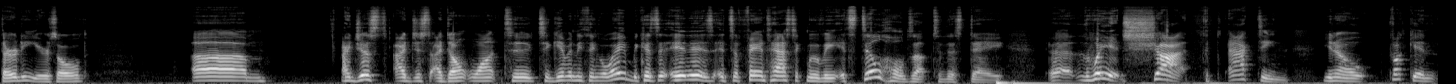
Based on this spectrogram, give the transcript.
30 years old. Um I just I just I don't want to to give anything away because it, it is it's a fantastic movie. It still holds up to this day. Uh, the way it's shot, the acting, you know, fucking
